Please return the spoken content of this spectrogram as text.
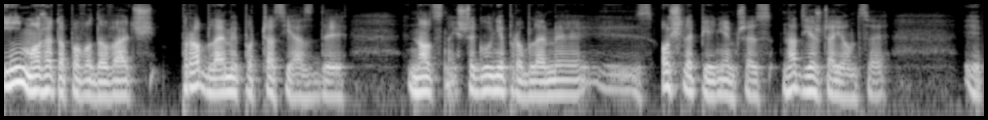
i może to powodować problemy podczas jazdy nocnej, szczególnie problemy y, z oślepieniem przez nadjeżdżające Y,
